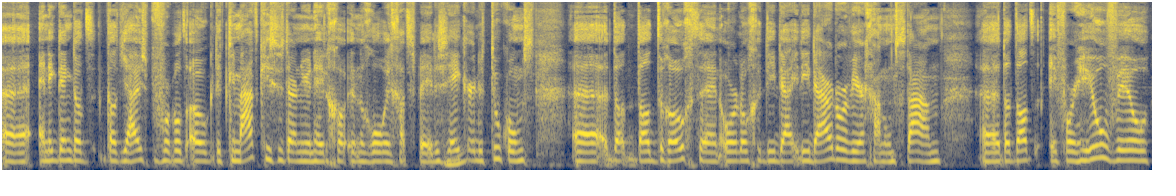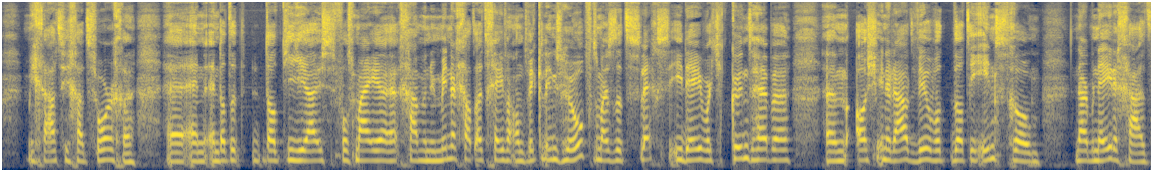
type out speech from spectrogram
Uh, en ik denk dat, dat juist bijvoorbeeld ook de klimaatcrisis daar nu een hele een rol in gaat spelen. Zeker mm -hmm. in de toekomst. dat, dat droogte en oorlogen die, da die daardoor weer gaan ontstaan, dat dat voor heel veel migratie gaat zorgen. en, en dat, het, dat je juist, volgens mij gaan we nu minder geld uitgeven aan ontwikkelingshulp. Volgens mij is dat het slechtste idee wat je kunt hebben. Um, als je inderdaad wil wat, dat die instroom naar beneden gaat.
